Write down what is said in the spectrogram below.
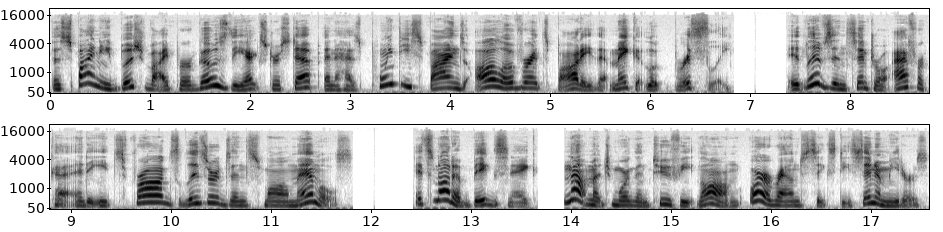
The spiny bush viper goes the extra step and has pointy spines all over its body that make it look bristly. It lives in Central Africa and eats frogs, lizards, and small mammals. It's not a big snake, not much more than two feet long, or around 60 centimeters,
